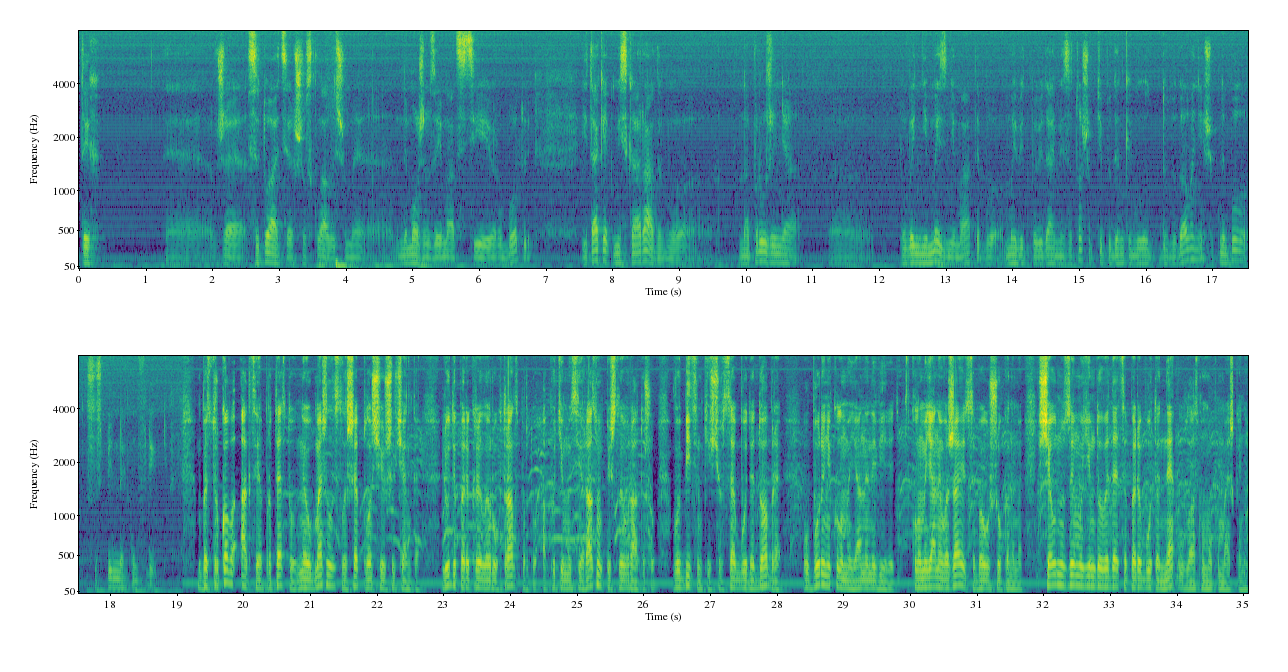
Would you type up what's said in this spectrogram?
тих вже ситуація, що склали, що ми е, не можемо займатися цією роботою, і так як міська рада, бо напруження е, повинні ми знімати, бо ми відповідаємо і за те, щоб ті будинки були добудовані, щоб не було суспільних конфліктів. Безстрокова акція протесту не обмежилась лише площею Шевченка. Люди перекрили рух транспорту, а потім усі разом пішли в ратушу. В обіцянки, що все буде добре, обурені коломияни не вірять. Коломияни вважають себе ошуканими. Ще одну зиму їм доведеться перебути не у власному помешканні.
